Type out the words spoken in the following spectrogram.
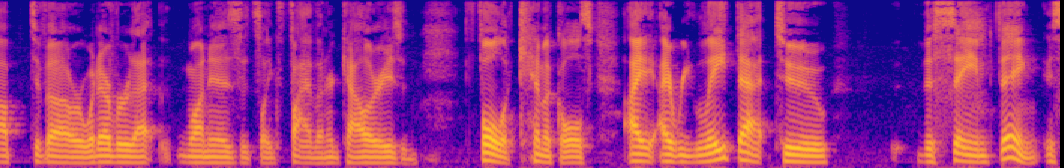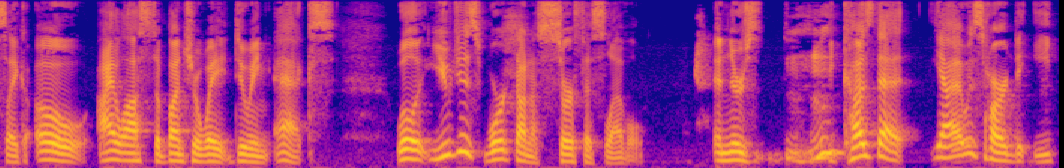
Optiva or whatever that one is. It's like 500 calories and full of chemicals. I I relate that to the same thing. It's like, oh, I lost a bunch of weight doing X. Well, you just worked on a surface level. And there's mm-hmm. because that, yeah, it was hard to eat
